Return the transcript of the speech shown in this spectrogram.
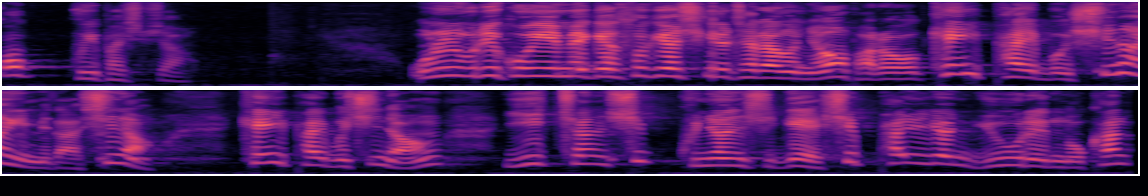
꼭 구입하십시오. 오늘 우리 고객님에게 소개하시킬 차량은요, 바로 K5 신형입니다. 신형. K5 신형 2019년식에 18년 6월에 녹한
